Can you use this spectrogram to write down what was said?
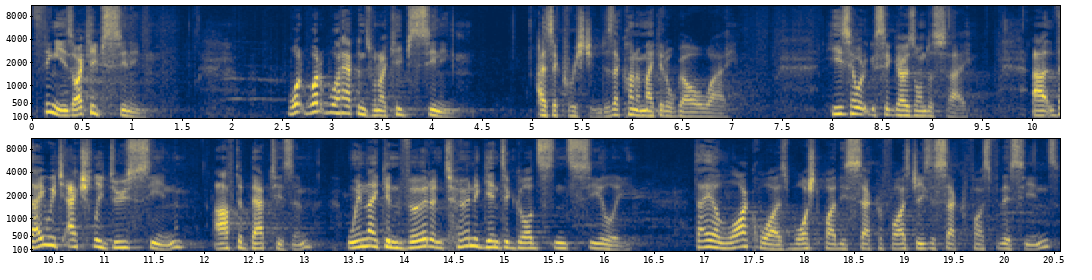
the thing is, I keep sinning. What, what, what happens when I keep sinning as a Christian? Does that kind of make it all go away? Here's how it goes on to say uh, They which actually do sin after baptism, when they convert and turn again to God sincerely, they are likewise washed by this sacrifice, Jesus' sacrifice for their sins,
